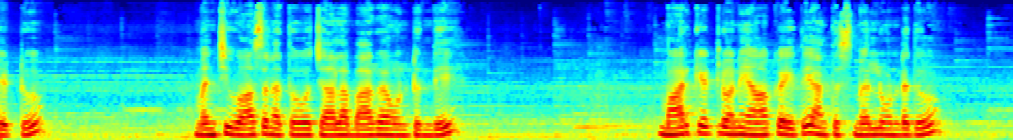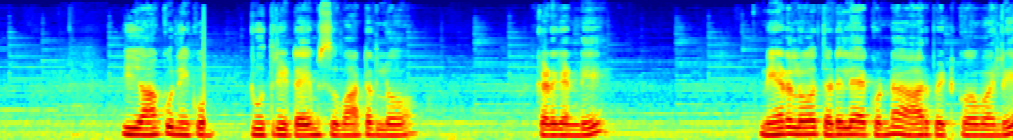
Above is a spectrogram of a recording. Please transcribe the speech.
చెట్టు. మంచి వాసనతో చాలా బాగా ఉంటుంది. మార్కెట్లోని ఆకు అయితే అంత స్మెల్ ఉండదు. ఈ ఆకు నీకు టూ త్రీ టైమ్స్ వాటర్లో కడగండి. నీడలో తడి లేకుండా ఆరబెట్టుకోవాలి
